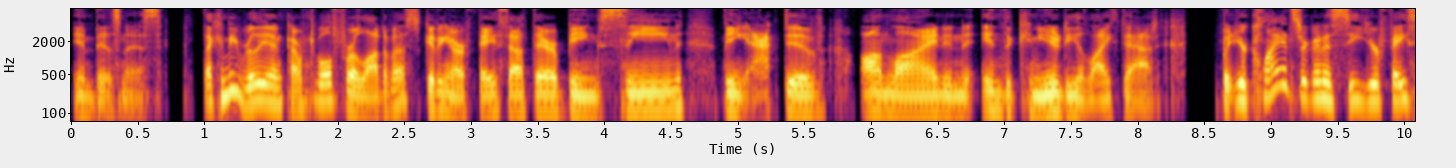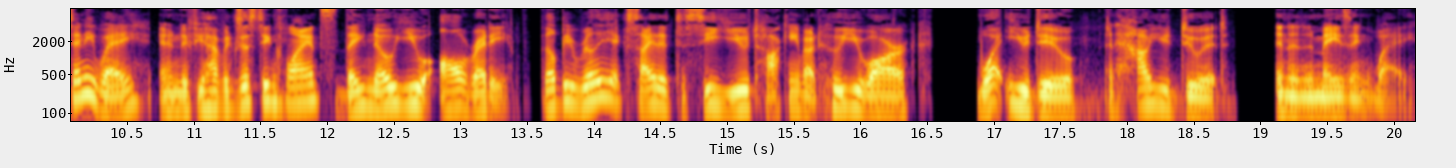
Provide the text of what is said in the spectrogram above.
in business. That can be really uncomfortable for a lot of us, getting our face out there, being seen, being active online and in the community like that. But your clients are going to see your face anyway. And if you have existing clients, they know you already. They'll be really excited to see you talking about who you are, what you do, and how you do it in an amazing way.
